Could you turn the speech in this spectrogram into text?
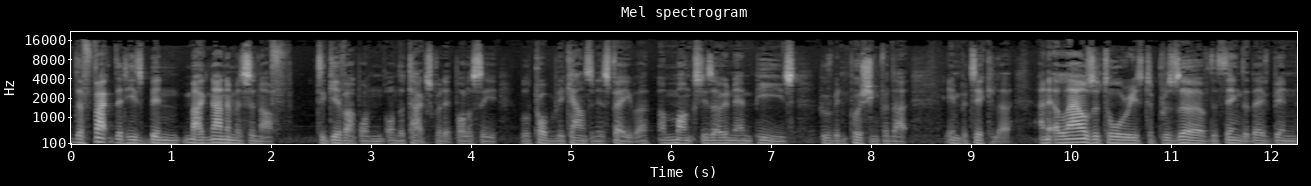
the fact that he's been magnanimous enough to give up on, on the tax credit policy will probably count in his favour amongst his own MPs who've been pushing for that in particular. And it allows the Tories to preserve the thing that they've been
